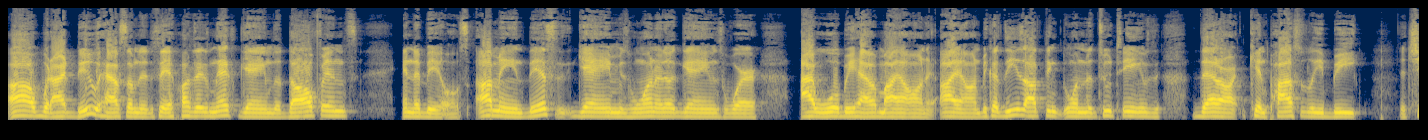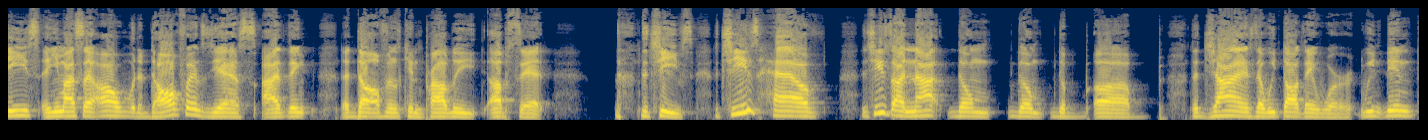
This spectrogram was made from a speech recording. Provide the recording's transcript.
Uh, but I do have something to say about this next game, the Dolphins and the Bills. I mean, this game is one of the games where I will be having my eye on because these I think, one of the two teams that are can possibly beat the Chiefs. And you might say, "Oh, with the Dolphins?" Yes, I think the Dolphins can probably upset the Chiefs. The Chiefs have the Chiefs are not the the the uh the Giants that we thought they were. We didn't.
